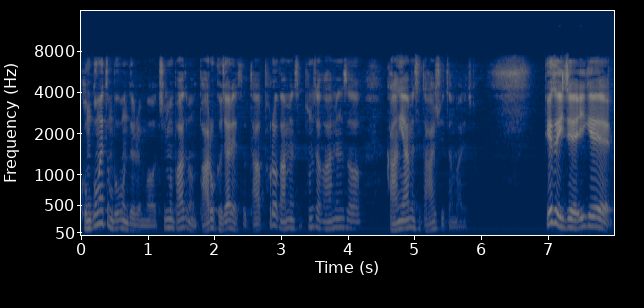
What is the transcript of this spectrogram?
궁금했던 부분들을 뭐 질문 받으면 바로 그 자리에서 다 풀어가면서 분석하면서 강의하면서 다 할 수 있단 말이죠. 그래서 이제 이게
